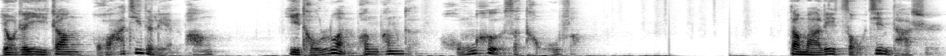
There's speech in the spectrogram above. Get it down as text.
有着一张滑稽的脸庞，一头乱蓬蓬的红褐色头发。当玛丽走近他时，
